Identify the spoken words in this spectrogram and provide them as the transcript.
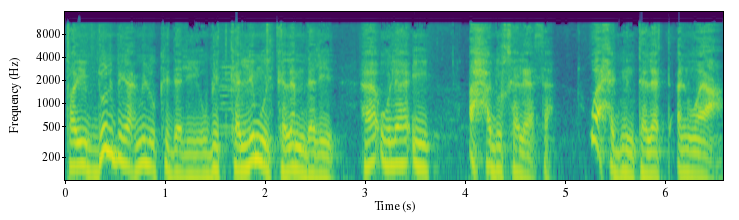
طيب دول بيعملوا كده ليه؟ وبيتكلموا الكلام ده ليه؟ هؤلاء أحد ثلاثة واحد من ثلاث أنواع.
